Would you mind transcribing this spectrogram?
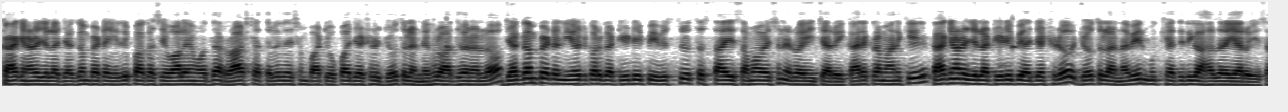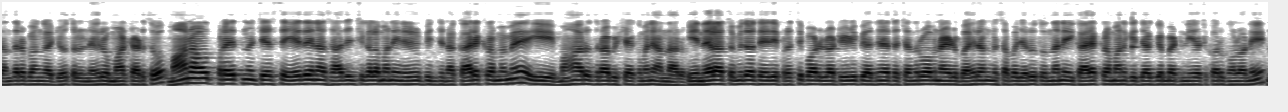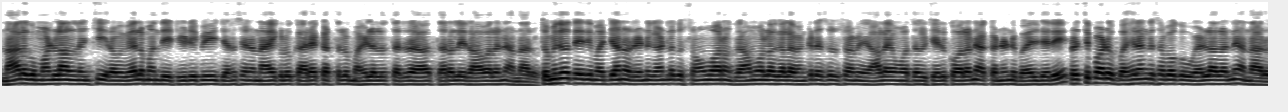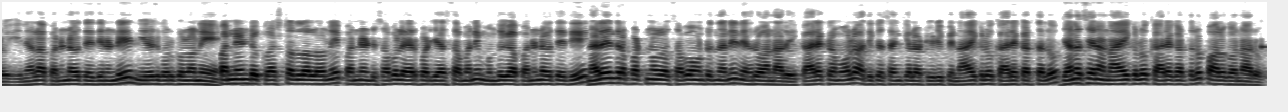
కాకినాడ జిల్లా జగ్గంపేట ఇర్రిపాక శివాలయం వద్ద రాష్ట్ర తెలుగుదేశం పార్టీ ఉపాధ్యక్షుడు జ్యోతుల నెహ్రూ ఆధ్వర్యంలో జగ్గంపేట నియోజకవర్గ టీడీపీ విస్తృత స్థాయి సమావేశం నిర్వహించారు. ఈ కార్యక్రమానికి కాకినాడ జిల్లా టీడీపీ అధ్యక్షుడు జ్యోతుల నవీన్ ముఖ్య అతిథిగా హాజరయ్యారు. ఈ సందర్భంగా జ్యోతుల నెహ్రూ మాట్లాడుతూ మానవ ప్రయత్నం చేస్తే ఏదైనా సాధించగలమని నిరూపించిన కార్యక్రమమే ఈ మహారుద్రాభిషేకమని అన్నారు. ఈ నెల తొమ్మిదో తేదీ ప్రతిపాడులో టీడీపీ అధినేత చంద్రబాబు నాయుడు బహిరంగ సభ జరుగుతుందని ఈ కార్యక్రమానికి జగ్గంపేట నియోజకవర్గంలోని నాలుగు మండలాల నుంచి ఇరవై వేల మంది టీడీపీ జనసేన నాయకులు కార్యకర్తలు మహిళలు తర- తరలి రావాలని అన్నారు. తొమ్మిదో తేదీ మధ్యాహ్నం రెండు గంటలకు సోమవారం గ్రామంలో గల వెంకటేశ్వర స్వామి ఆలయం వద్దకు చేరుకోవాలని అక్కడి నుండి బయలుదేరి ప్రతిపాడు బహిరంగ సభకు వెళ్ళాలని అన్నారు. ఈ నెల పన్నెండవ తేదీ నుండి నియోజకవర్గంలోని పన్నెండు క్లస్టర్లలోని పన్నెండు సభలు ఏర్పాటు చేస్తామని ముందుగా పన్నెండవ తేదీ నరేంద్రపట్నంలో సభ ఉంటుందని నెహ్రూ అన్నారు. ఈ కార్యక్రమంలో అధిక సంఖ్యలో టీడీపీ నాయకులు కార్యకర్తలు జనసేన నాయకులు కార్యకర్తలు పాల్గొన్నారు.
